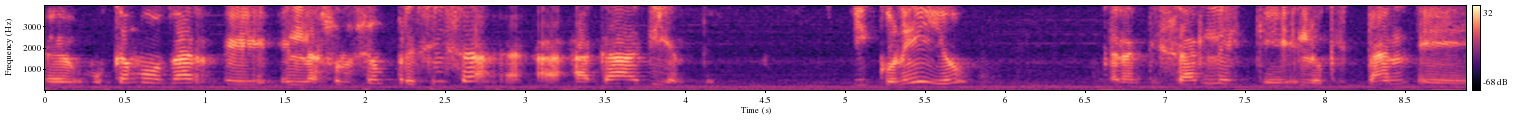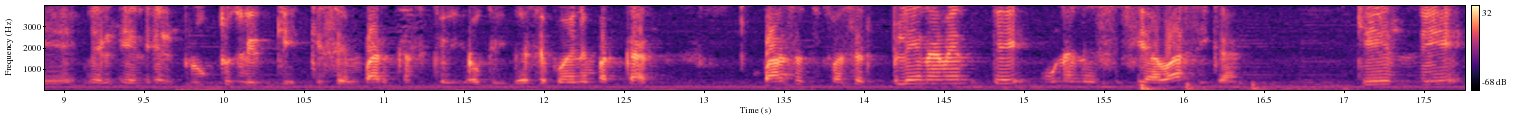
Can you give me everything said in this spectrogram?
eh, buscamos dar eh, la solución precisa a cada cliente. Y con ello garantizarles que lo que están, eh, el, el, producto que, se embarca, que, que se pueden embarcar, va a satisfacer plenamente una necesidad básica que es de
